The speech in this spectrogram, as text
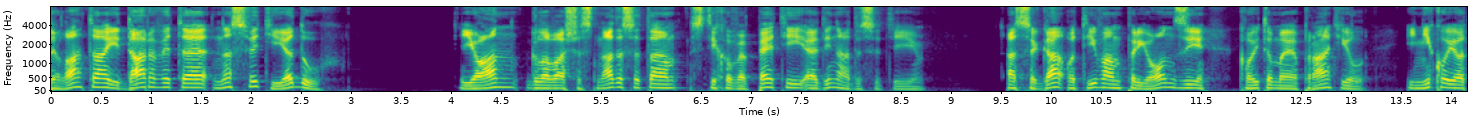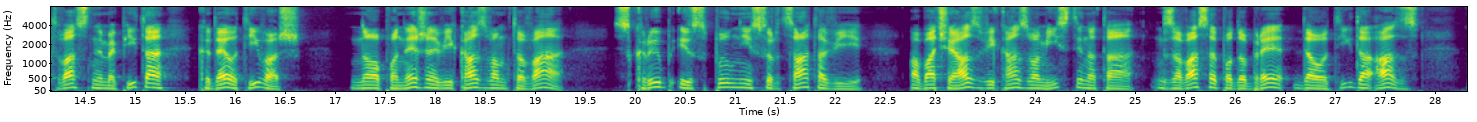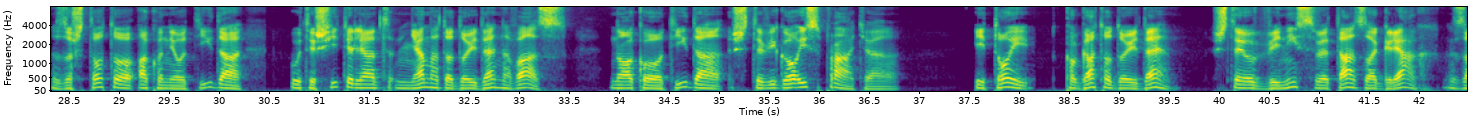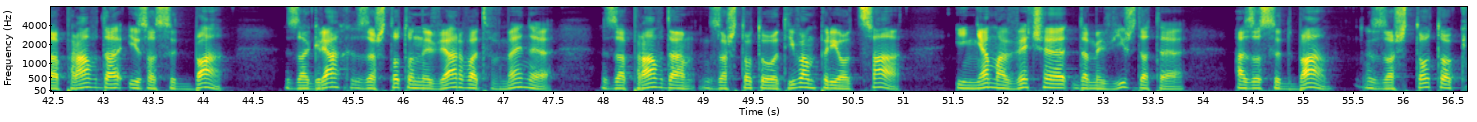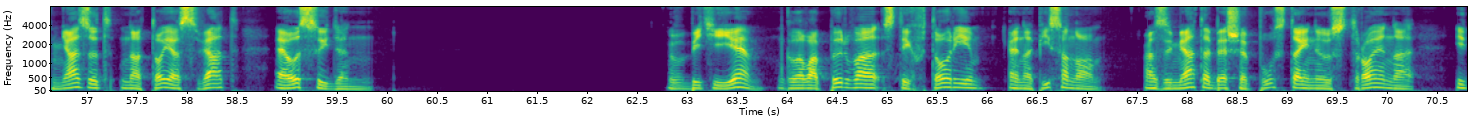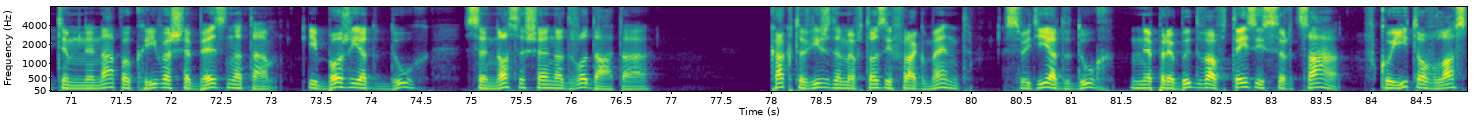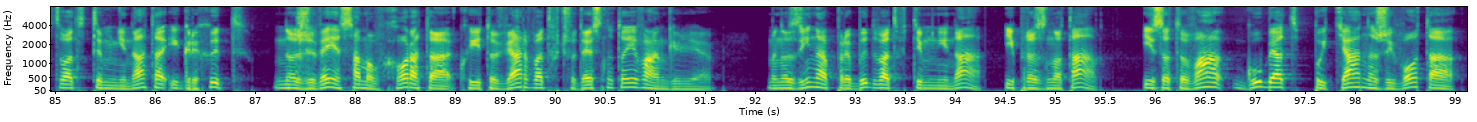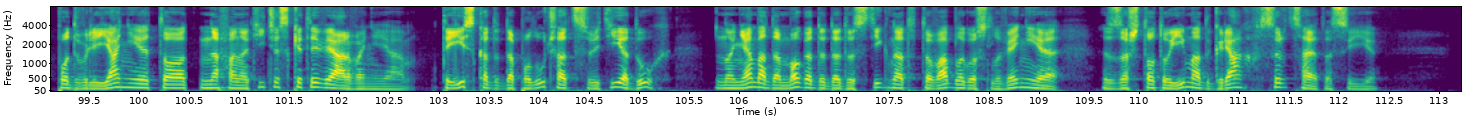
Делата і даровите на Святія Дух. Йоанн, глава 16, стихове 5 и 11. А сега отивам при онзи, който ме е пратил, и никой от вас не ме пита, къде отиваш, но понеже ви казвам това, скриб изпълни сърцата ви, обаче аз ви казвам истината, за вас е по-добре да отида аз, защото ако не отида, утешителят няма да дойде на вас, но ако отида, ще ви го изпратя. И той, когато дойде, ще обвини света за грях, за правда и за съдба, за грях, защото не вярват в мене, за правда, защото отивам при Отца и няма вече да ме виждате, а за съдба, защото князът на тоя свят е осъден. В Битие, глава 1, стих 2 е написано А земята беше пуста и неустроена, и темнина покриваше бездната, и Божият дух се носеше над водата. Както виждаме в този фрагмент, Светият Дух не пребъдва в тези сърца, в които властват тъмнината и грехът, но живее само в хората, които вярват в чудесното Евангелие. Мнозина пребъдват в темнина и празнота, и затова губят пътя на живота под влиянието на фанатическите вярвания. Те искат да получат Светия Дух, но няма да могат да достигнат това благословение, защото имат грях в сърцата си.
